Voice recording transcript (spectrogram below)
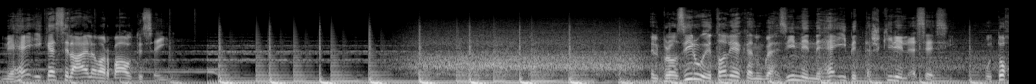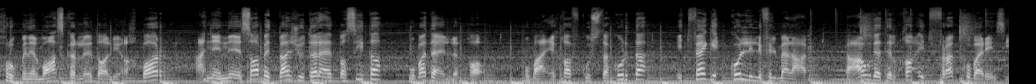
نهائي كأس العالم 94 البرازيل وإيطاليا كانوا جاهزين للنهائي بالتشكيل الأساسي وتخرج من المعسكر الإيطالي أخبار عن إن إصابة باجيو طلعت بسيطة وبدأ اللقاء ومع إيقاف كوستا كورتا اتفاجئ كل اللي في الملعب. بعودة القائد فرانكو باريزي.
